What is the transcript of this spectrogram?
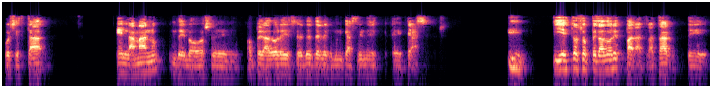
pues está en la mano de los eh, operadores de telecomunicaciones eh, clásicos. Y estos operadores, para tratar de,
